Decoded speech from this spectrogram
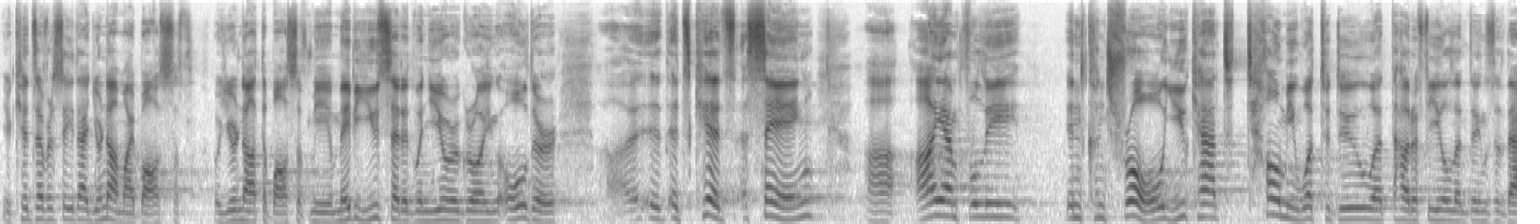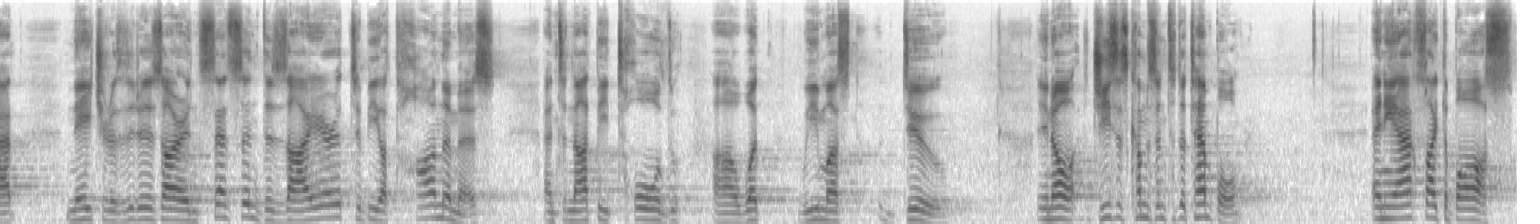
Your kids ever say that? You're not my boss, or you're not the boss of me. Maybe you said it when you were growing older. Uh, it, it's kids saying, uh, I am fully in control. You can't tell me what to do, what, how to feel, and things of that nature. It is our incessant desire to be autonomous and to not be told uh, what we must do. You know, Jesus comes into the temple and he acts like the boss.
